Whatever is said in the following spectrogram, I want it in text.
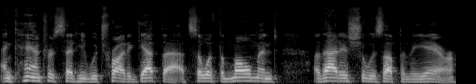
And Cantor said he would try to get that. So at the moment, uh, that issue is up in the air.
